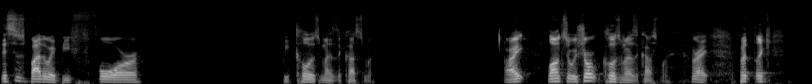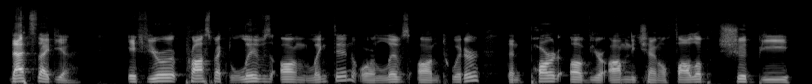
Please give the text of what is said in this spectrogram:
This is, by the way, before we close them as a customer. All right. Long story short, close them as a customer. Right. But like that's the idea. If your prospect lives on LinkedIn or lives on Twitter, then part of your omni-channel follow-up should be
